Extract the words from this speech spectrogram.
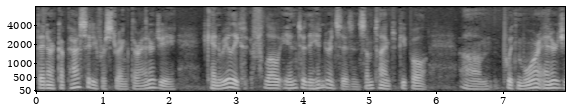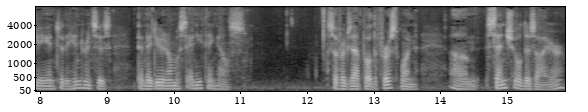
then our capacity for strength, our energy, can really flow into the hindrances. And sometimes people um, put more energy into the hindrances than they do in almost anything else. So, for example, the first one, um, sensual desire,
